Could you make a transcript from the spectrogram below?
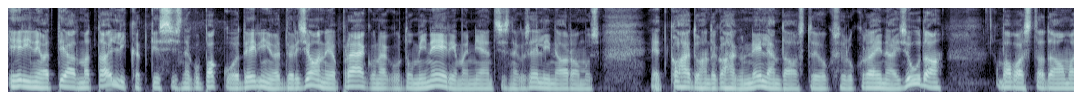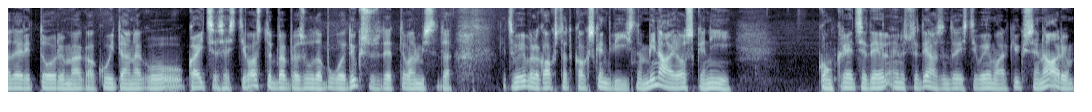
erinevad teadmata allikad, kes siis nagu pakuvad erinevaid versioone ja praegu nagu domineerima on jäänud siis nagu selline arvamus, et kahe tuhande kahekümne neljanda aasta jooksul Ukraina ei suuda vabastada oma territooriumi, aga kui ta nagu kaitses hästi vastu peab ja suudab uued üksused ette valmistada, et võib-olla kaks tuhat kakskümmend viis, no mina ei oska nii konkreetseid ennustusi teha, see on tõesti võimalik üks stsenaarium.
